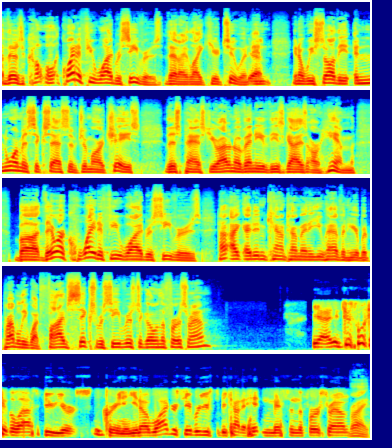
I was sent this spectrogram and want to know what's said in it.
there's a, quite a few wide receivers that I like here too, and, yeah. and you know we saw the enormous success of Ja'Marr Chase this past year. I don't know if any of these guys are him, but there are quite a few wide receivers. I, I didn't count how many you have in here, but probably what five, six receivers to go in the first round. Yeah, and just look at the last few years, Greeny. You know, wide receiver used to be kind of hit and miss in the first round. Right.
